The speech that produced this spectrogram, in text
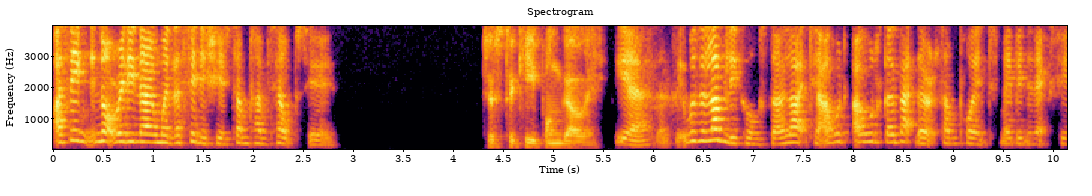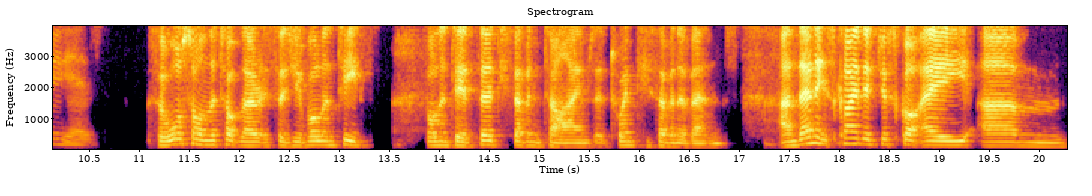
I think not really knowing where the finish is sometimes helps you. just to keep on going. Yeah, that's, it was a lovely course though. I liked it. I would I would go back there at some point, maybe in the next few years. So also on the top there it says you volunteered volunteered 37 times at 27 events and then it's kind of just got a um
